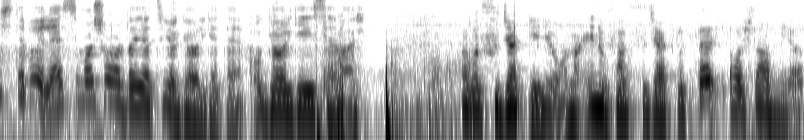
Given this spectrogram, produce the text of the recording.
İşte böyle. Simoş orada yatıyor gölgede. O gölgeyi sever. Hava sıcak geliyor ona. En ufak sıcaklıkta hoşlanmıyor.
